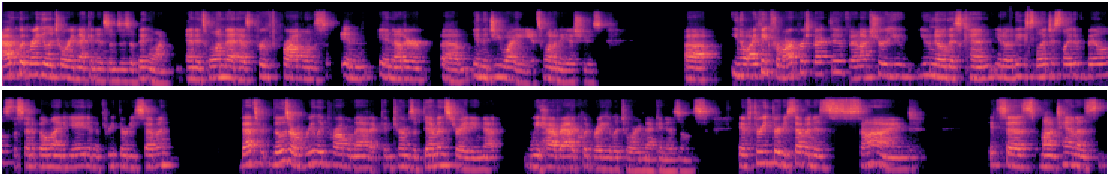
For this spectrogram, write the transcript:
adequate regulatory mechanisms is a big one and it's one that has proved problems in in other um, in the gye it's one of the issues. Uh, you know i think from our perspective and i'm sure you you know this ken you know these legislative bills the senate bill 98 and the 337 that's those are really problematic in terms of demonstrating that we have adequate regulatory mechanisms. If 337 is signed it says Montana's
